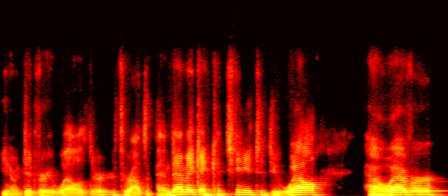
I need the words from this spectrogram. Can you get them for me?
you know did very well there, throughout the pandemic and continue to do well. However,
